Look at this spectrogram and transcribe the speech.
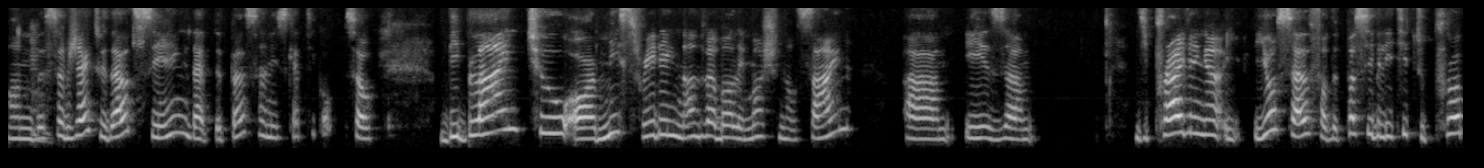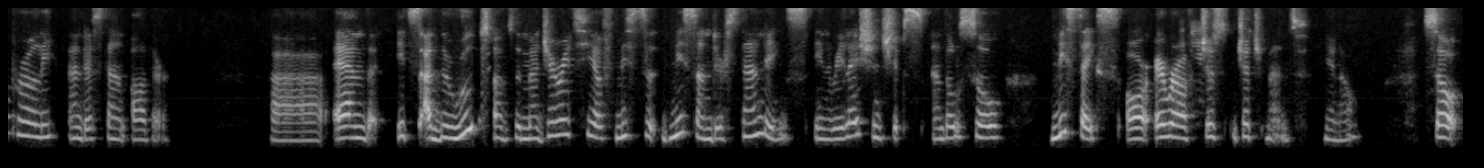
on the subject without seeing that the person is skeptical. So be blind to or misreading nonverbal emotional sign um, is um, depriving uh, yourself of the possibility to properly understand other. Uh, and it's at the root of the majority of mis- misunderstandings in relationships and also mistakes or error of just judgment you know so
